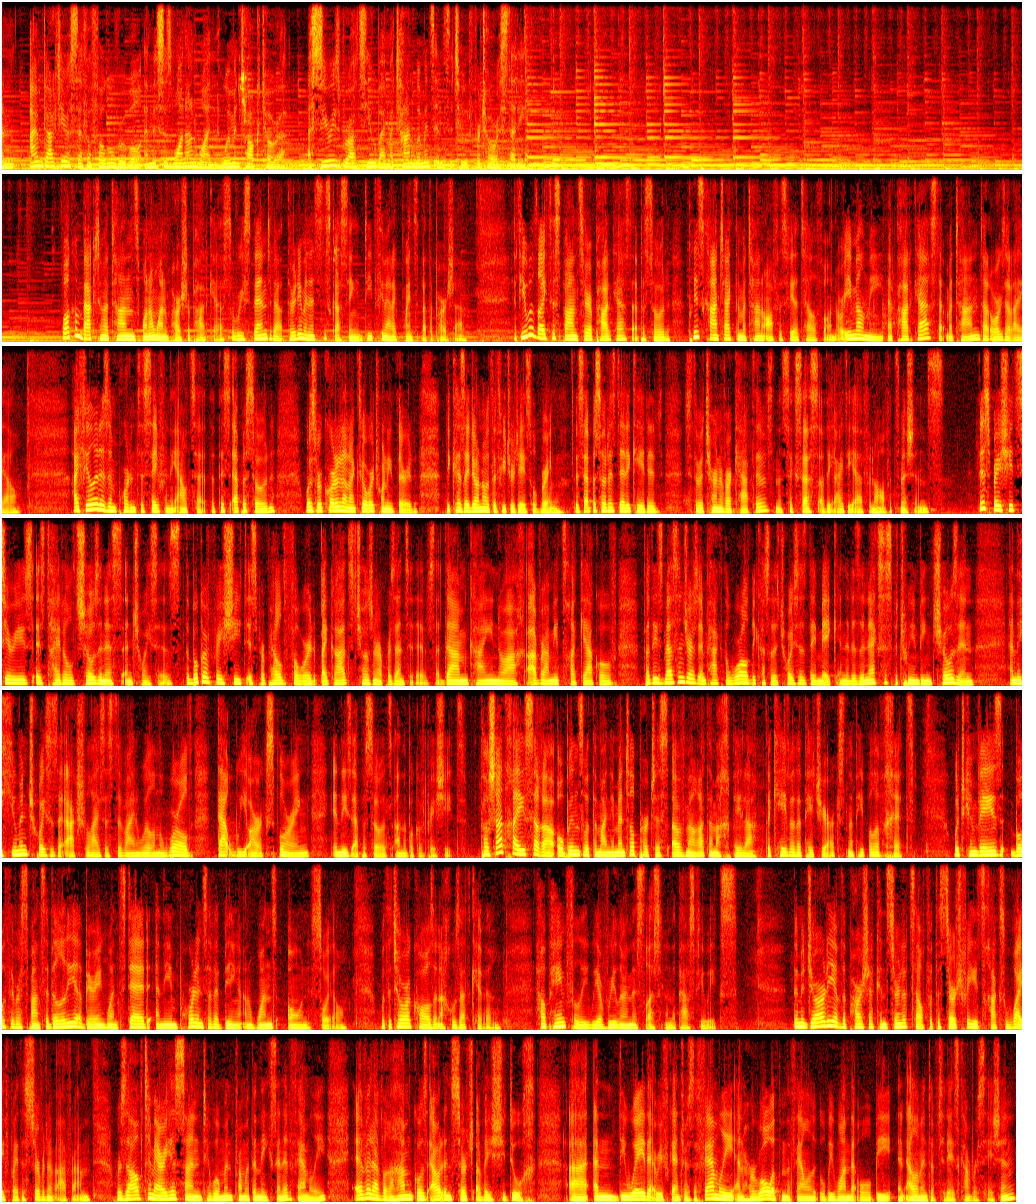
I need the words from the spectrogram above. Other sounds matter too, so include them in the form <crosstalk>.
everyone. I'm Dr. Yosefa Fogel Rubel, and this is One on One Women Talk Torah, a series brought to you by Matan Women's Institute for Torah Study. Welcome back to Matan's One on One Parsha podcast, where we spend about 30 minutes discussing deep thematic points about the Parsha. If you would like to sponsor a podcast episode, please contact the Matan office via telephone or email me at podcast at matan.org.il. I feel it is important to say from the outset that this episode was recorded on October 23rd because I don't know what the future days will bring. This episode is dedicated to the return of our captives and the success of the IDF and all of its missions. This Bereshit series is titled Chosenness and Choices. The book of Bereshit is propelled forward by God's chosen representatives, Adam, Cain, Noach, Abraham, Yitzchak, Yaakov. But these messengers impact the world because of the choices they make, and it is a nexus between being chosen and the human choices that actualize this divine will in the world that we are exploring in these episodes on the book of Bereshit. Parshat Chayei Sarah opens with the monumental purchase of Me'arat Machpelah, the cave of the patriarchs and the people of Chet, which conveys both the responsibility of burying one's dead and the importance of it being on one's own soil, what the Torah calls an achuzat kever. How painfully we have relearned this lesson in the past few weeks. The majority of the Parsha concerned itself with the search for Yitzchak's wife by the servant of Avram. Resolved to marry his son to a woman from within the extended family, Eved Avraham goes out in search of a shidduch, uh, and the way that Rivka enters the family and her role within the family will be one that will be an element of today's conversation.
